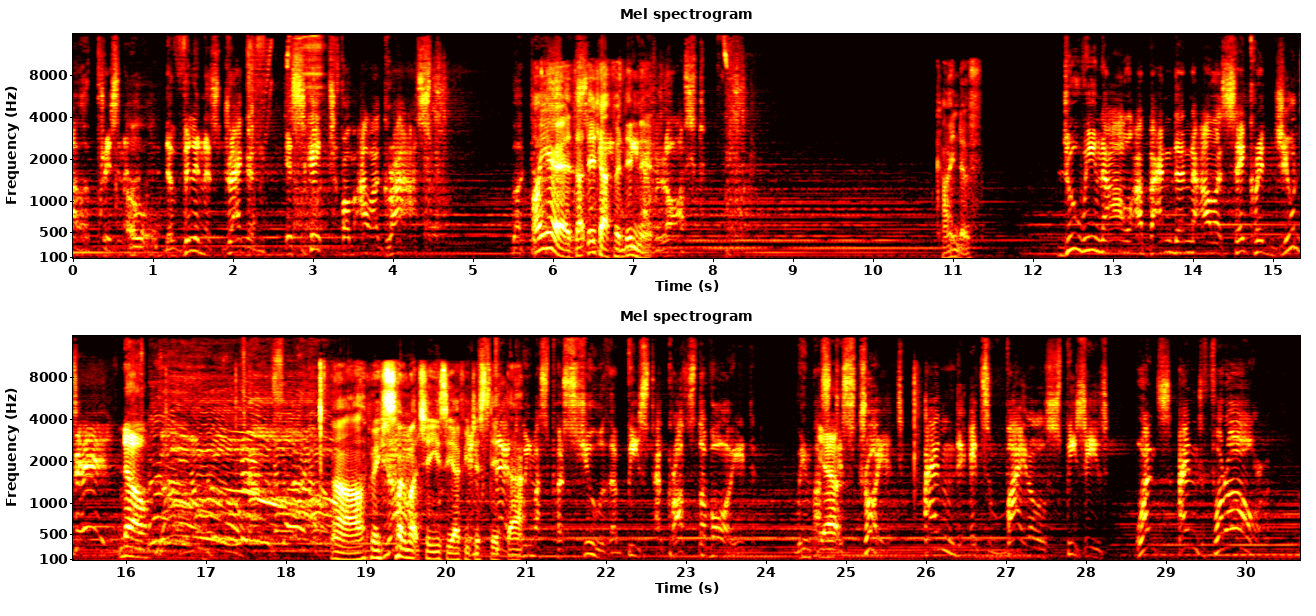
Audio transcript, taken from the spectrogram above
our prisoner. Oh. The villainous dragon escaped from our grasp. But Oh, yeah, that did happen, didn't it? Lost. Kind of. Do we now abandon our sacred duty? No. Ah, it'd be so much easier if you just did that. we must pursue the beast across the void. We must Yeah. destroy it and its vile species once and for all.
